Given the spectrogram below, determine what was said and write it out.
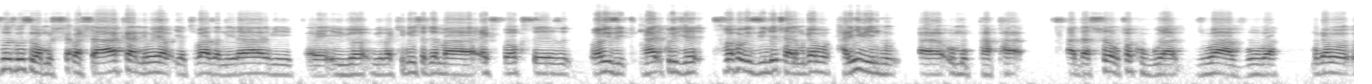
twose twose bashaka ni we ya- yatubazanira ibi- eh, by'ama xboxes urabizi nka- kuri je tuvuga ko bizimvye cyane mugabo hariho ibintu ah, umupapa adashobora gupfa kugura vuba vuba. Mugabo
